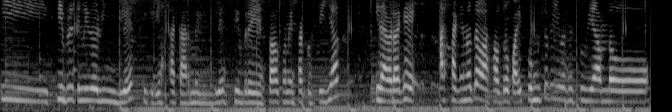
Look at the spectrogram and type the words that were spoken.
y siempre he tenido el inglés, que quería sacarme el inglés, siempre he estado con esa cosilla y la verdad que hasta que no te vas a otro país, por mucho que lleves estudiando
